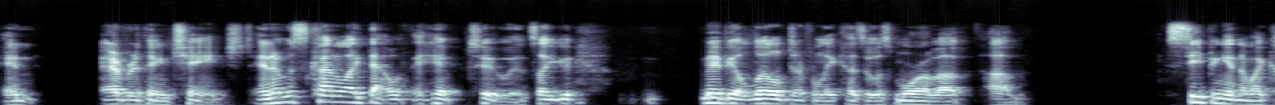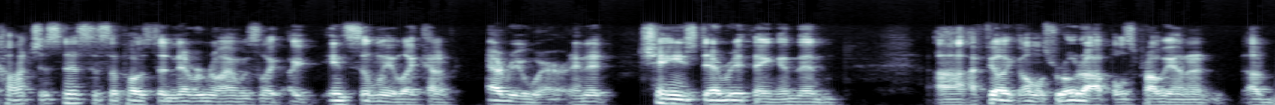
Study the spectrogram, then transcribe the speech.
and everything changed, and it was kind of like that with the hip too. It's like maybe a little differently because it was more of a um, seeping into my consciousness as opposed to Nevermind was like, like instantly like kind of everywhere and it changed everything. And then uh, I feel like almost Road Apples probably on a, a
